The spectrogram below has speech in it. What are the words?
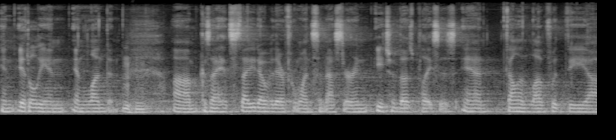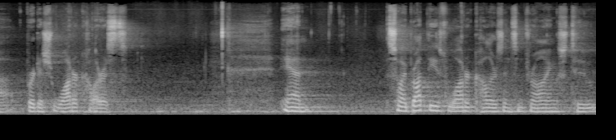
in Italy and in London. Because mm-hmm. um, I had studied over there for one semester in each of those places and fell in love with the uh, British watercolorists. And so I brought these watercolors and some drawings to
